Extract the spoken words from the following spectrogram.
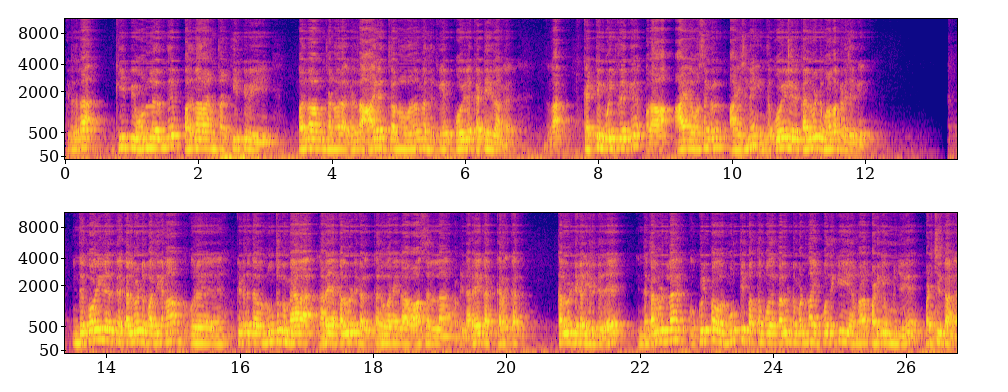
கிட்டத்தட்ட கிபி ஒன்னுல இருந்து பதினாறாம் நூற்றாண்டு கிபி பதினாறாம் நூற்றாண்டு கிட்டத்தட்ட ஆயிரத்தி அறுநூறு வருடங்கள் அந்த கே- கோயிலை கட்டிடுறாங்க கட்டி முடிக்கிறதுக்கு ஒரு ஆ- ஆயிரம் வருஷங்கள் ஆயிடுச்சுன்னு இந்த கோயில் கல்வெட்டு மூலமாக கிடைச்சிருக்கு. இந்த கோயிலில் இருக்க கல்வெட்டு பார்த்தீங்கன்னா ஒரு கிட்டத்தட்ட ஒரு நூற்றுக்கும் மேலே நிறைய கல்வெட்டுகள் கருவறையில் வாசலில் அப்படி நிறைய க- க- கல்வெட்டுகள் இருக்குது. இந்த கல்வெட்டில் குறிப்பாக ஒரு நூற்றி பத்தொம்போது கல்வெட்டு மட்டும்தான் இப்போதைக்கு நம்மளால் படிக்க முடிஞ்சு படிச்சிருக்காங்க.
